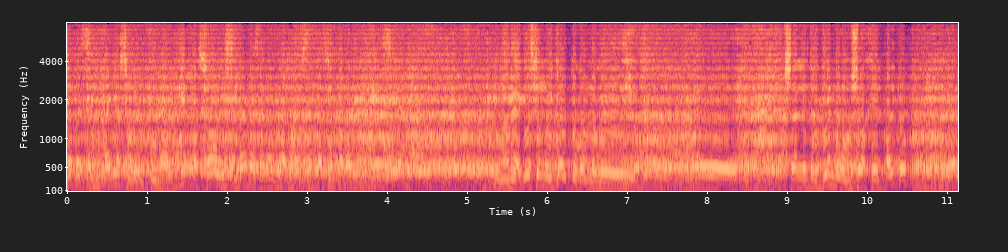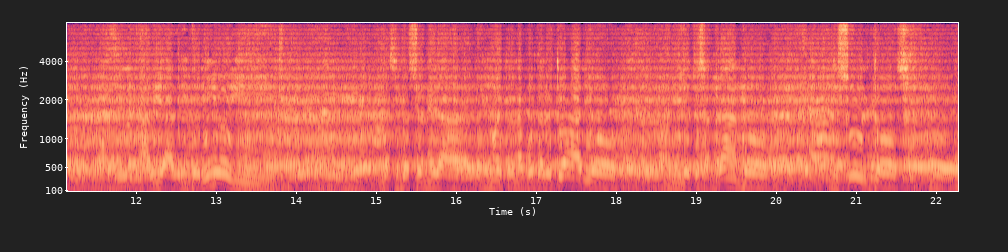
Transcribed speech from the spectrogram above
López se empañó sobre el final. ¿Qué pasó y si van a hacer alguna representación con la dirigencia? Bueno, mira, yo soy muy cauto con lo que digo. Eh, ya en el entretiempo, cuando yo bajé del palco, había griterío y la situación era lo nuestro en la puerta del vestuario, Miguelito sangrando, insultos. Eh,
